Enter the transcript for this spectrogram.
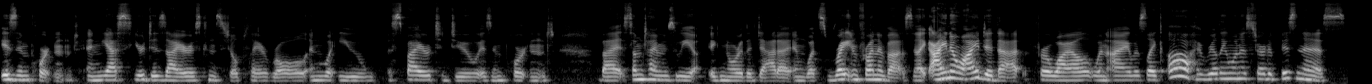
is important. And yes your desires can still play a role and what you aspire to do is important but sometimes we ignore the data and what's right in front of us. Like i know i did that for a while when i was like oh i really want to start a business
